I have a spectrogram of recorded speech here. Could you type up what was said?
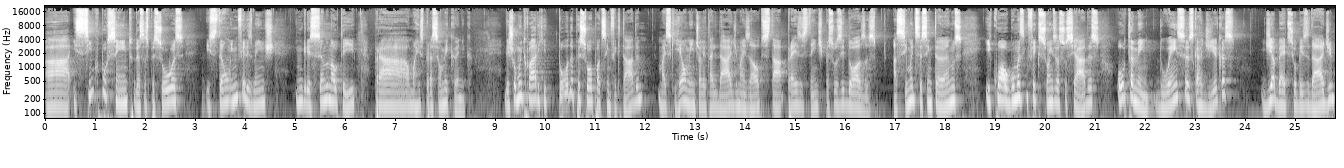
Ah, e 5% dessas pessoas estão, infelizmente, ingressando na UTI para uma respiração mecânica. Deixou muito claro que toda pessoa pode ser infectada, mas que realmente a letalidade mais alta está pré-existente em pessoas idosas, acima de 60 anos e com algumas infecções associadas, ou também doenças cardíacas, diabetes e obesidade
